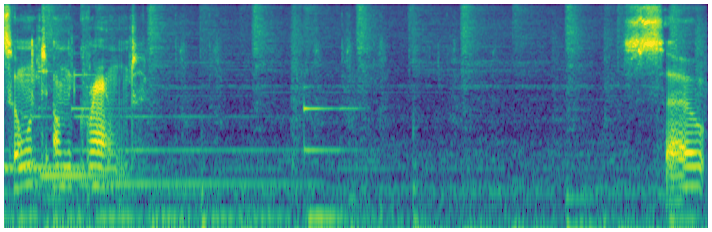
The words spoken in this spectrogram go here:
so I want it on the ground. So...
